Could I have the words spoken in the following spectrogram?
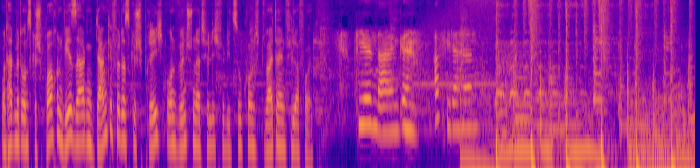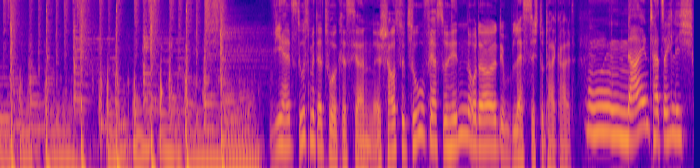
und hat mit uns gesprochen. Wir sagen Danke für das Gespräch und wünschen natürlich für die Zukunft weiterhin viel Erfolg. Vielen Dank. Auf Wiederhören. Wie hältst du es mit der Tour, Christian? Schaust du zu, fährst du hin oder lässt dich total kalt? Nein, tatsächlich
